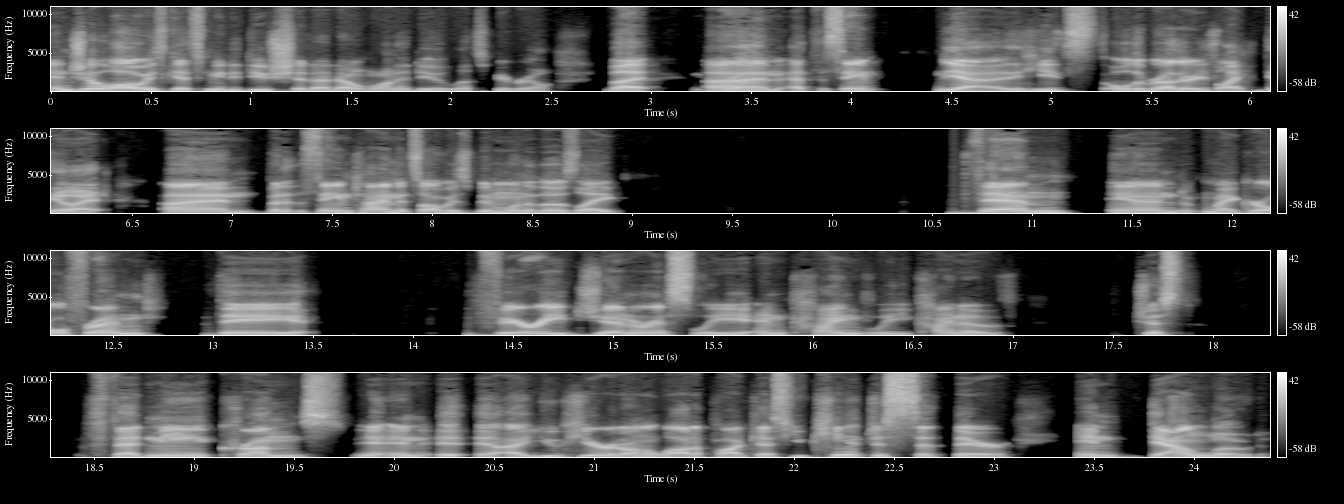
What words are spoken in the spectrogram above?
and Joe always gets me to do shit I don't want to do. Let's be real. But um, at the same, yeah, he's older brother. He's like, do it. Um, but at the same time, it's always been one of those like, them and my girlfriend, they very generously and kindly kind of just fed me crumbs. And it, it, you hear it on a lot of podcasts. You can't just sit there and download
